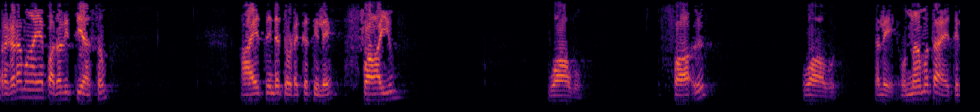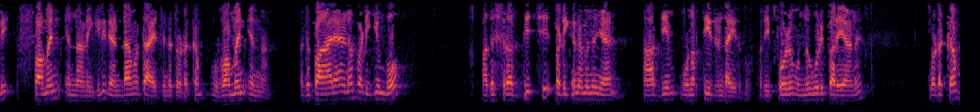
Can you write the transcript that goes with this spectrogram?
പ്രകടമായ പദവ്യത്യാസം ആയത്തിന്റെ തുടക്കത്തിലെ ഫായും വാവും. ഫാ വാവ്. അല്ലെ? ഒന്നാമത്തെ ആയത്തിൽ ഫമൻ എന്നാണെങ്കിൽ രണ്ടാമത്തെ ആയത്തിന്റെ തുടക്കം വമൻ എന്നാണ്. അത് പാരായണം പഠിക്കുമ്പോൾ അത് ശ്രദ്ധിച്ച് പഠിക്കണമെന്ന് ഞാൻ ആദ്യം ഉണർത്തിയിട്ടുണ്ടായിരുന്നു. അതിപ്പോഴും ഒന്നുകൂടി പറയാണ്. തുടക്കം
